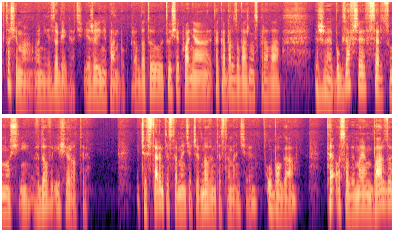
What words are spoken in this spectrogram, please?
kto się ma o nie zabiegać, jeżeli nie Pan Bóg, prawda? Tu, tu się kłania taka bardzo ważna sprawa, że Bóg zawsze w sercu nosi wdowy i sieroty. I czy w Starym Testamencie, czy w Nowym Testamencie u Boga te osoby mają bardzo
